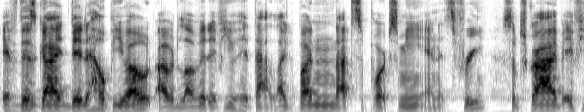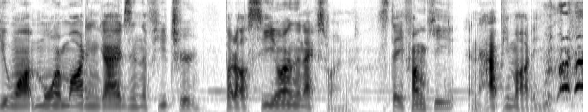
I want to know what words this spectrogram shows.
If this guide did help you out, I would love it if you hit that like button, that supports me and it's free. Subscribe if you want more modding guides in the future, but I'll see you on the next one. Stay funky and happy modding.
